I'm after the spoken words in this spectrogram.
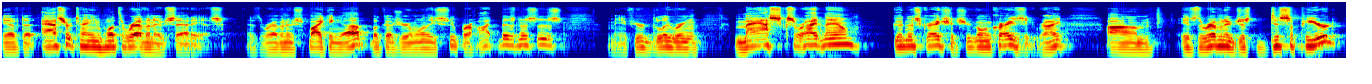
You have to ascertain what the revenue set is. Is the revenue spiking up because you're in one of these super hot businesses? I mean, if you're delivering masks right now, goodness gracious, you're going crazy, right? Um, is the revenue just disappeared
